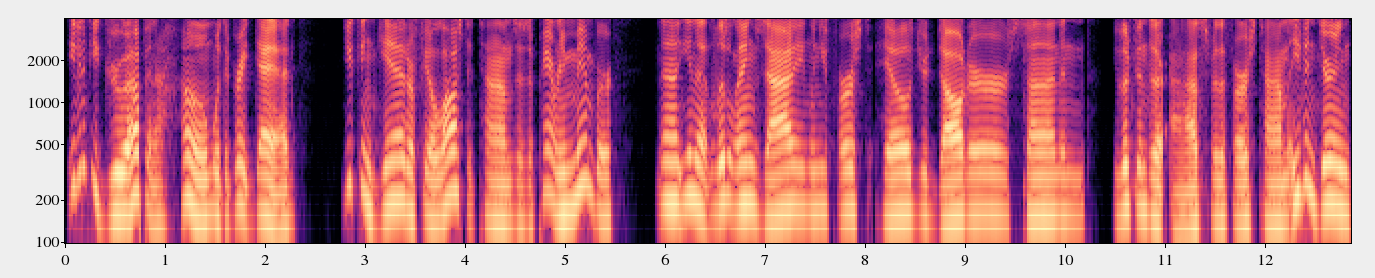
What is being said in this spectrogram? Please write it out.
Even if you grew up in a home with a great dad, you can get or feel lost at times as a parent. Remember, now, you know, that little anxiety when you first held your daughter or son and you looked into their eyes for the first time, even during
